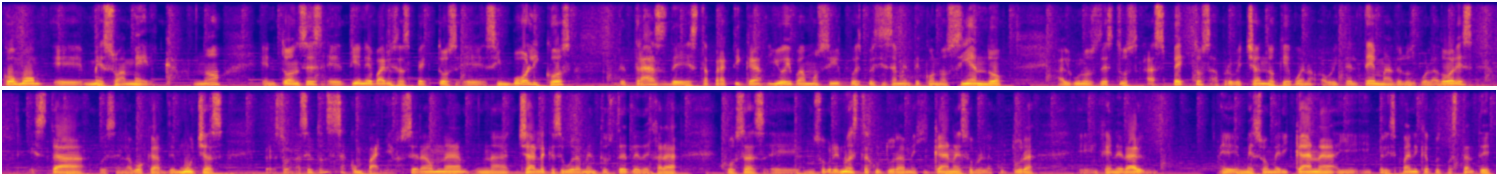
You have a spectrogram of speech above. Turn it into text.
como Mesoamérica ¿no? entonces tiene varios aspectos simbólicos detrás de esta práctica y hoy vamos a ir pues precisamente conociendo algunos de estos aspectos aprovechando que bueno ahorita el tema de los voladores está pues en la boca de muchas personas entonces acompáñenos será una, charla que seguramente usted le dejará cosas eh, sobre nuestra cultura mexicana y sobre la cultura en general eh, mesoamericana y, prehispánica pues bastante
